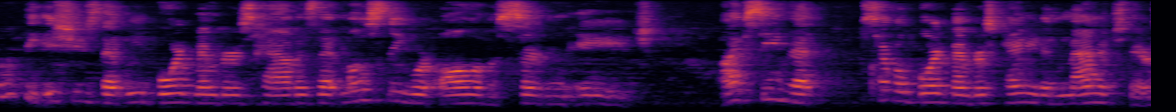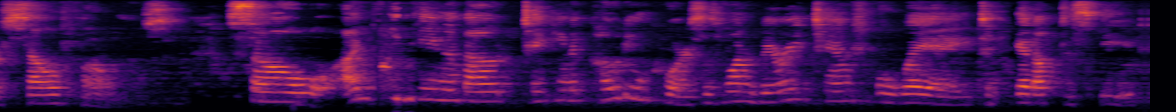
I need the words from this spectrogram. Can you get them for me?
one of the issues that we board members have is that mostly we're all of a certain age. I've seen that several board members can't even manage their cell phones. So I'm thinking about taking a coding course as one very tangible way to get up to speed.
